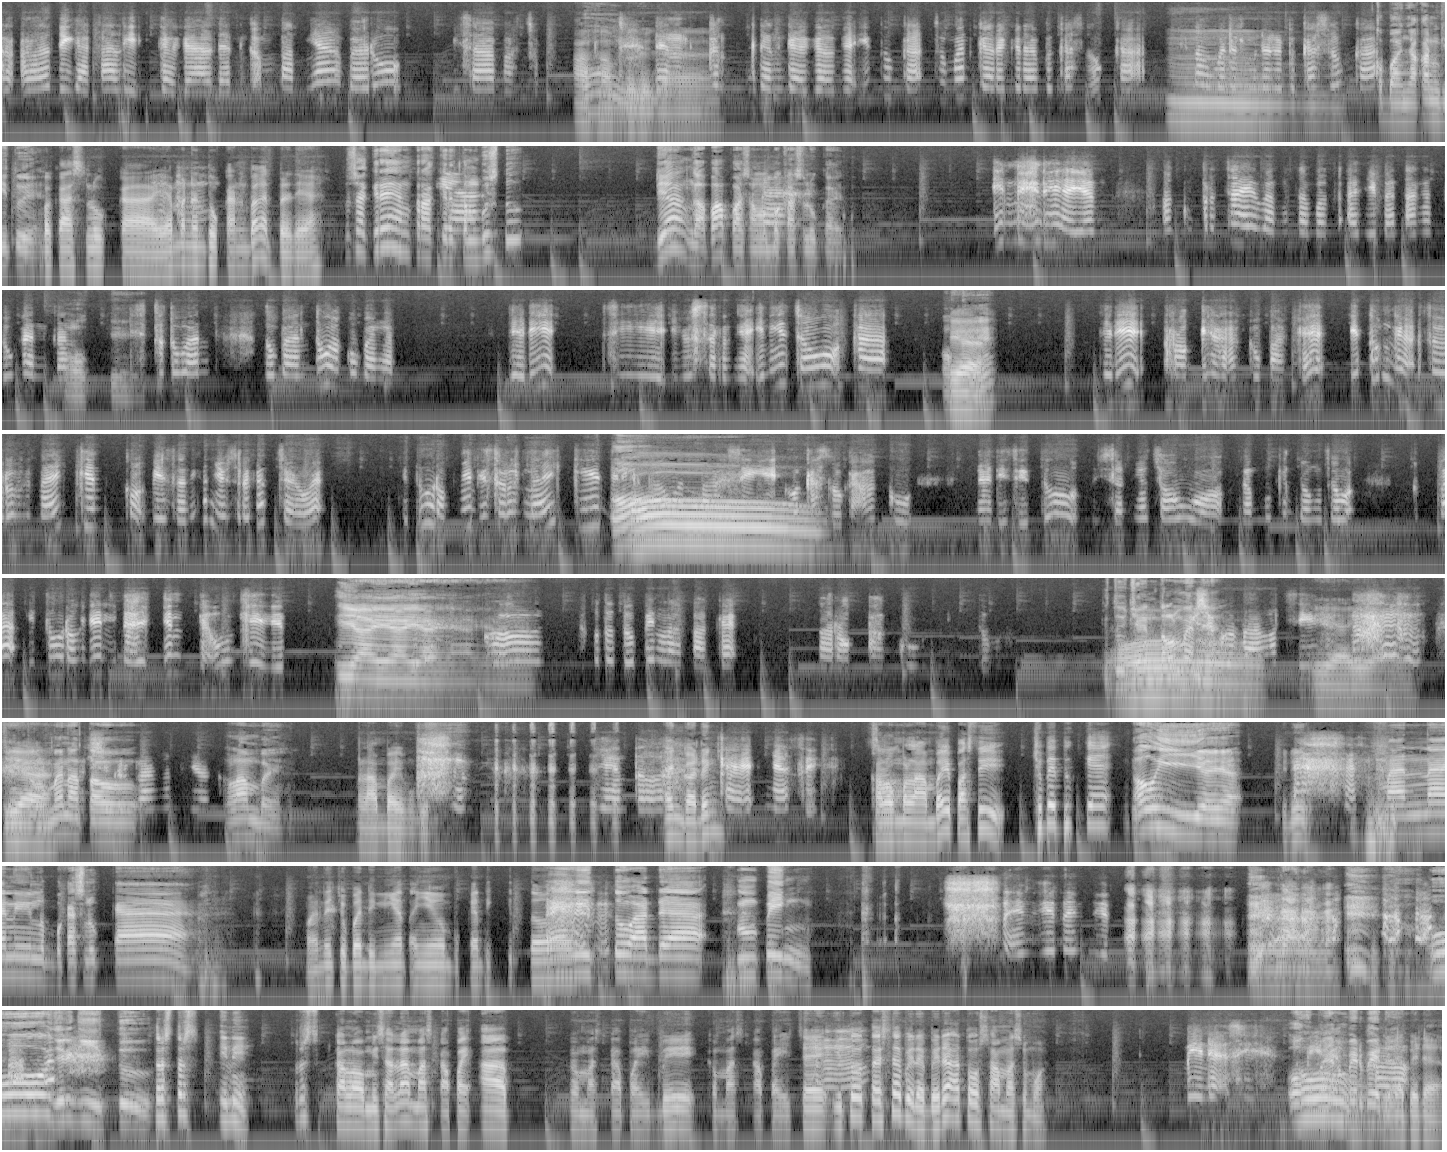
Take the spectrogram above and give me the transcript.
eh, tiga kali gagal. Dan keempatnya baru bisa masuk. Dan Alhamdulillah. ke- dan gagalnya itu kak. Cuman gara-gara bekas luka. Hmm, bener-bener bekas luka. Kebanyakan gitu ya? Bekas luka ya menentukan banget berarti ya. terus akhirnya yang terakhir Iya. tembus tuh dia nggak apa-apa sama Nah. bekas luka itu? Ini dia yang aku percaya banget sama keajaiban tangan Tuhan kan oke. Di situ Tuhan ngebantu aku banget. Jadi si usernya ini cowok kak. Oke. Iya. jadi rok yang aku pakai itu nggak suruh naikin. Kalau biasanya kan user kan cewek itu roknya disuruh naikin. Jadi Oh. si bekas luka aku. Nah di situ usernya cowok. Nggak mungkin dong cowok mbak itu roknya dinaikin. Nggak mungkin. Iya iya iya iya iya. oh aku tutupin lah pakai rok aku gitu. Itu Oh. gentleman ya? Banget sih. Iya iya. Iya, gentleman atau aku. melambai? Melambai mungkin. gentle. Eh enggak deng, kayaknya sih. Kalau melambai pasti coba buka. oh iya ya Ini mana nih bekas luka? Mana coba dilihat aja buka dikit dong. eh itu ada emping. Anjir anjir oh jadi gitu. Terus terus ini. Terus kalau misalnya maskapai A ke maskapai B ke maskapai C Hmm. itu tesnya beda-beda atau sama semua? Beda sih. Oh, kebanyakan beda-beda. Beda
